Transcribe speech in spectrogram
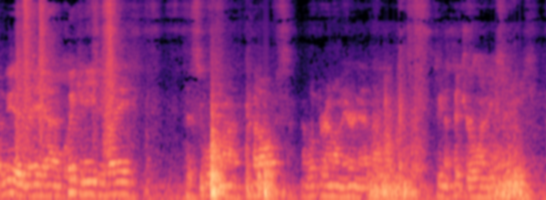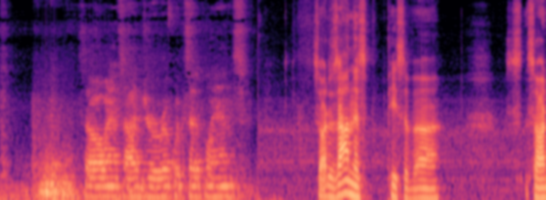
I needed a uh, quick and easy way to score my cutoffs. I looked around on the internet and I seen a picture of one of these things. So I went inside and drew a real quick set of plans. So I designed this piece of, uh, so I,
